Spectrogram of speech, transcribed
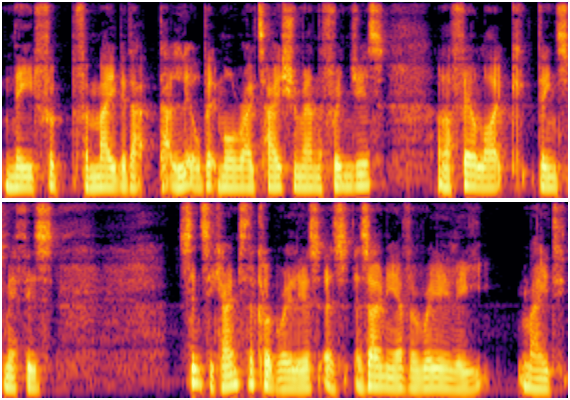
need for, for maybe that, that little bit more rotation around the fringes. And I feel like Dean Smith is, since he came to the club, really, has, has, has only ever really made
